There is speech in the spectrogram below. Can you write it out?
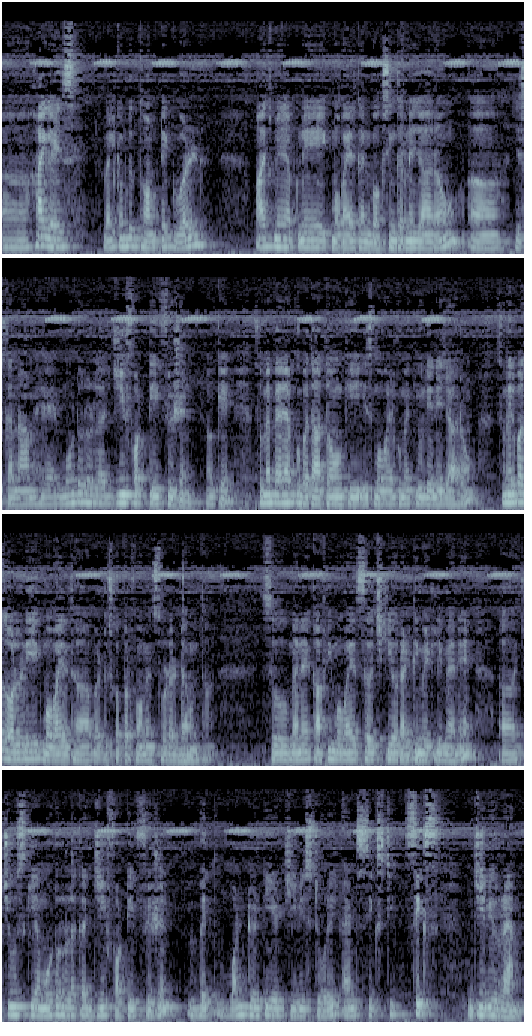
Hi guys welcome to Thomtech world आज मैं अपने एक मोबाइल का अनबॉक्सिंग करने जा रहा हूँ uh, जिसका नाम है Motorola G forty fusion okay so मैं पहले आपको बताता हूँ कि इस मोबाइल को मैं क्यों लेने जा रहा हूँ। सो so, मेरे पास ऑलरेडी एक मोबाइल था बट उसका परफॉर्मेंस थोड़ा डाउन था। सो so, मैंने काफ़ी मोबाइल सर्च किया और अल्टीमेटली मैंने चूज़ किया मोटोरोला का G forty fusion with one twenty eight GB storage and sixty six GB RAM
